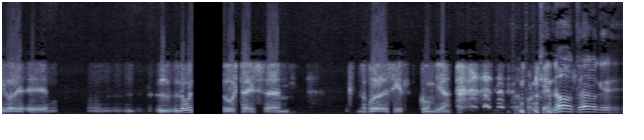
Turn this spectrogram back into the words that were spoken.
Digo, de, eh, lo bueno que me gusta es, eh, lo puedo decir, cumbia. ¿Por qué no? Claro que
